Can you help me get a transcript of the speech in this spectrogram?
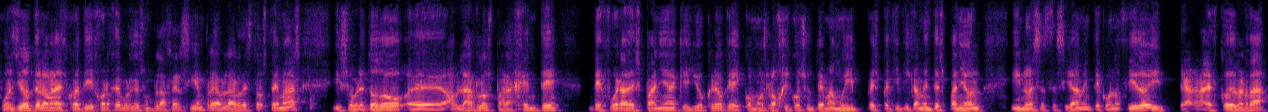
Pues yo te lo agradezco a ti, Jorge, porque es un placer siempre hablar de estos temas y sobre todo eh, hablarlos para gente de fuera de España, que yo creo que, como es lógico, es un tema muy específicamente español y no es excesivamente conocido. Y te agradezco de verdad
